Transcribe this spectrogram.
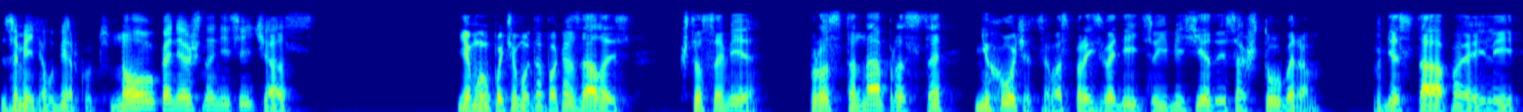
заметил Беркут, но, конечно, не сейчас. Ему почему-то показалось, что сове просто-напросто не хочется воспроизводить свои беседы со Штубером в гестапо или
